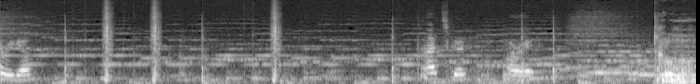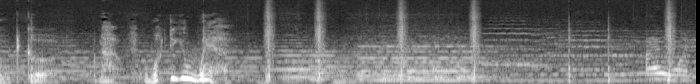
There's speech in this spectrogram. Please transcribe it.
There we go. That's good. Alright. Good, good. Now, what do you wear? I wonder.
